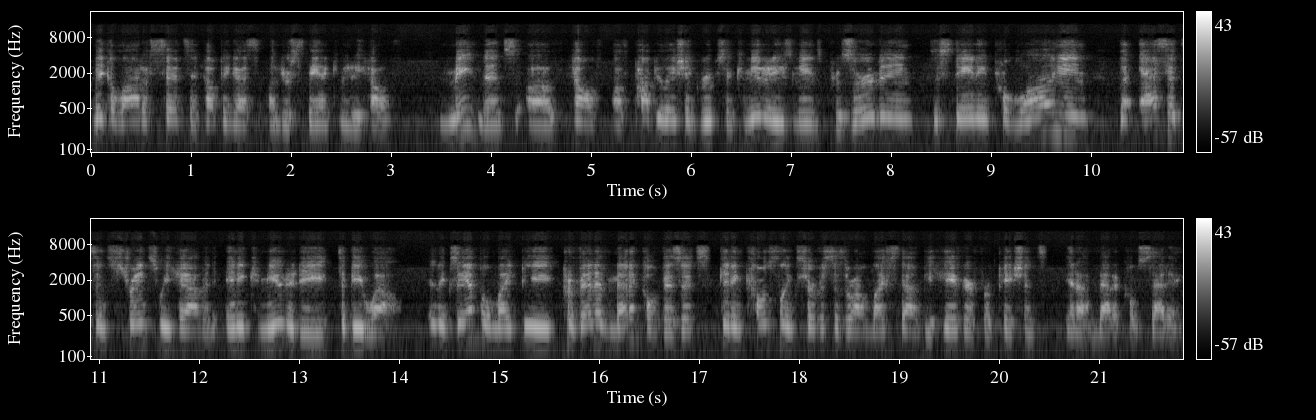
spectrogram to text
make a lot of sense in helping us understand community health maintenance of health of population groups and communities means preserving, sustaining, prolonging the assets and strengths we have in any community to be well. An example might be preventive medical visits, getting counseling services around lifestyle and behavior for patients in a medical setting.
